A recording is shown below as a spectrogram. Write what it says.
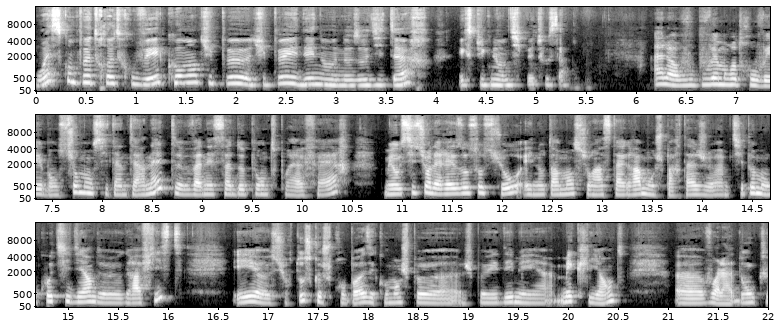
Où est-ce qu'on peut te retrouver? Comment tu peux, tu peux aider nos, nos auditeurs? Explique-nous un petit peu tout ça. Alors, vous pouvez me retrouver bon, sur mon site internet, vanessadeponte.fr, mais aussi sur les réseaux sociaux et notamment sur Instagram où je partage un petit peu mon quotidien de graphiste et euh, surtout ce que je propose et comment je peux, euh, je peux aider mes, euh, mes clientes. Voilà, donc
